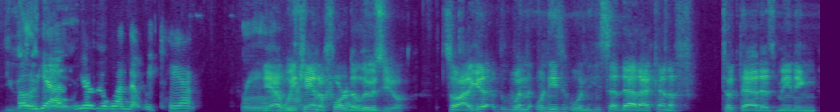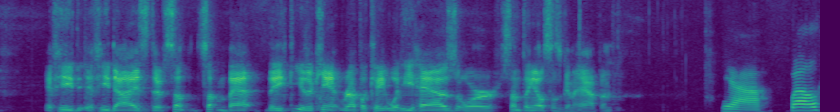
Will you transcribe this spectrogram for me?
You oh gotta yeah, go. you're the one that we can't. Uh-huh. yeah, we can't afford to lose you. So I get when when he when he said that, I kind of took that as meaning if he if he dies, there's something something bad. They either can't replicate what he has, or something else is going to happen. Yeah. Well,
